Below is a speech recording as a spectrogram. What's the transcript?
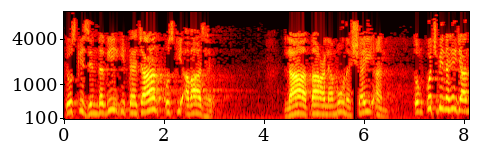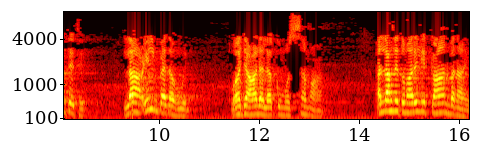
کہ اس کی زندگی کی پہچان اس کی آواز ہے۔ لا تعلمون شیئن تم کچھ بھی نہیں جانتے تھے۔ لا علم پیدا ہوئے۔ وجعل لکم السمع۔ اللہ نے تمہارے لیے کان بنائے۔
